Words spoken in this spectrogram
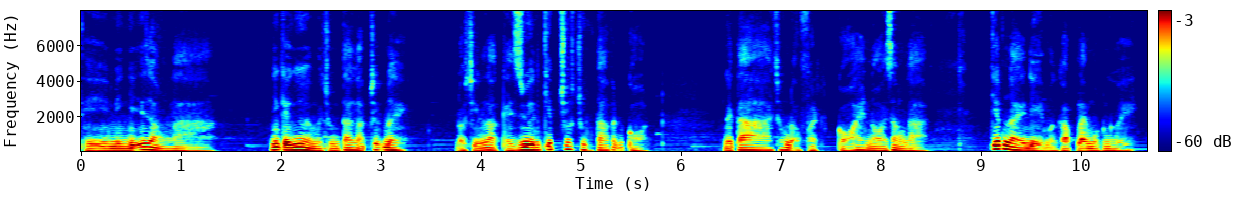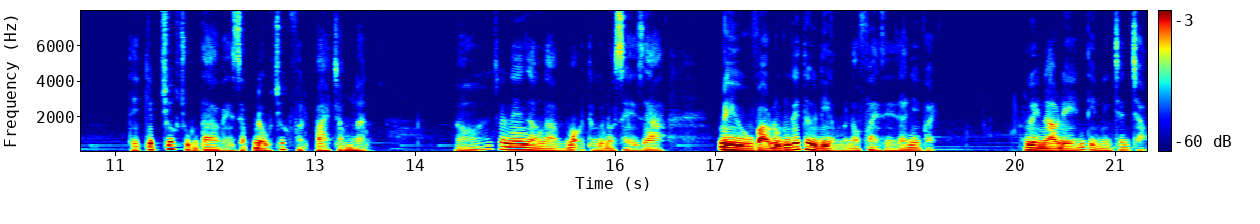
thì mình nghĩ rằng là những cái người mà chúng ta gặp trước đây đó chính là cái duyên kiếp trước chúng ta vẫn còn. Người ta trong đạo phật có hay nói rằng là kiếp này để mà gặp lại một người ấy, thì kiếp trước chúng ta phải dập đầu trước phật vài trăm lần. Đó cho nên rằng là mọi thứ nó xảy ra đều vào đúng cái thời điểm mà nó phải xảy ra như vậy. Người nào đến thì mình trân trọng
